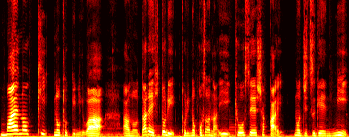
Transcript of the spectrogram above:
前の期の時には、あの、誰一人取り残さない共生社会の実現に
